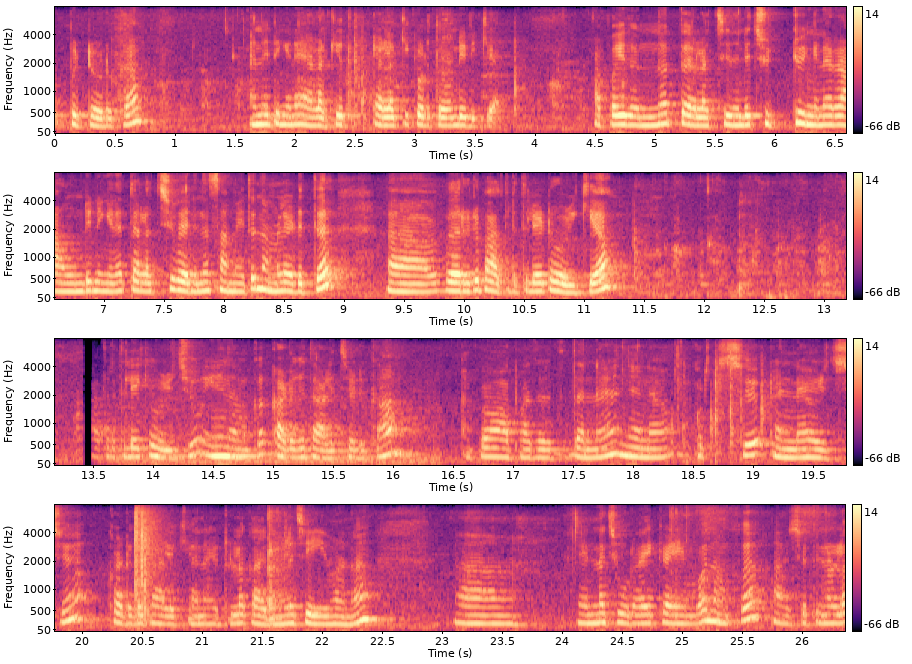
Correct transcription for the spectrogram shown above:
ഉപ്പിട്ട് കൊടുക്കുക. എന്നിട്ടിങ്ങനെ ഇളക്കി ഇളക്കി കൊടുത്തുകൊണ്ടിരിക്കുക. അപ്പോൾ ഇതൊന്ന് തിളച്ച് ഇതിന്റെ ചുറ്റും ഇങ്ങനെ റൗണ്ടിന് ഇങ്ങനെ തിളച്ച് വരുന്ന സമയത്ത് നമ്മളെടുത്ത് വേറൊരു പാത്രത്തിലോട്ട് ഒഴിക്കുക. പാത്രത്തിലേക്ക് ഒഴിച്ചു. ഇനി നമുക്ക് കടുക് താളിച്ചെടുക്കാം. അപ്പോൾ ആ പാത്രത്തിൽ തന്നെ ഞാൻ കുറച്ച് എണ്ണ ഒഴിച്ച് കടുക് താളിക്കാനായിട്ടുള്ള കാര്യങ്ങൾ ചെയ്യുവാണ്. എണ്ണ ചൂടായി കഴിയുമ്പോൾ നമുക്ക് ആവശ്യത്തിനുള്ള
